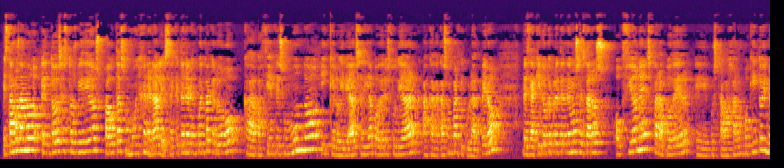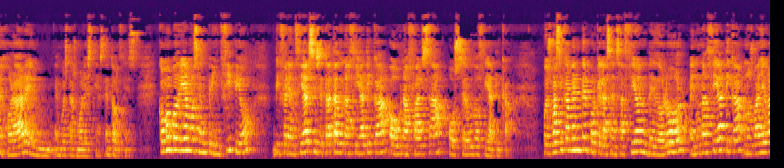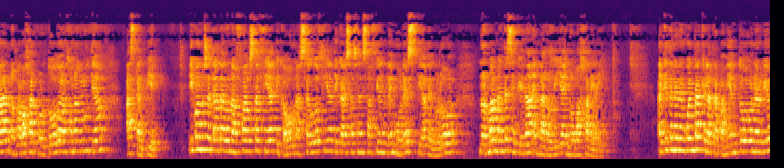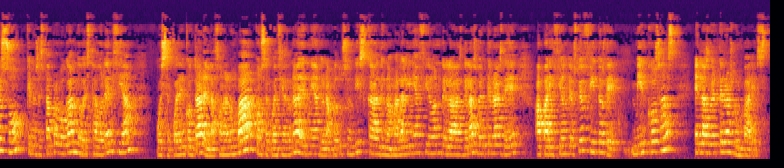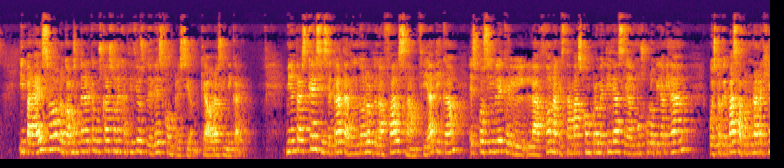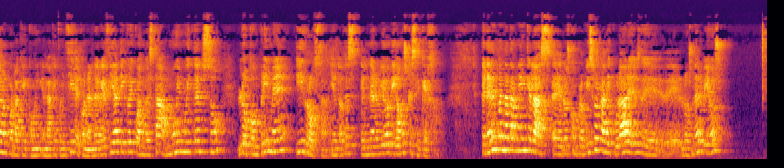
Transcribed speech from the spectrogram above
Estamos dando en todos estos vídeos pautas muy generales. Hay que tener en cuenta que luego cada paciente es un mundo y que lo ideal sería poder estudiar a cada caso en particular. Pero desde aquí lo que pretendemos es daros opciones para poder eh, pues, trabajar un poquito y mejorar en, en vuestras molestias. Entonces, ¿cómo podríamos en principio diferenciar si se trata de una ciática o una falsa o pseudociática? Pues básicamente porque la sensación de dolor en una ciática nos va a llegar, nos va a bajar por toda la zona glútea hasta el pie. Y cuando se trata de una falsa ciática o una pseudociática, esa sensación de molestia, de dolor, normalmente se queda en la rodilla y no baja de ahí. Hay que tener en cuenta que el atrapamiento nervioso que nos está provocando esta dolencia pues se puede encontrar en la zona lumbar, consecuencia de una hernia, de una protusión discal, de una mala alineación de las, de las vértebras, de aparición de osteofitos, de mil cosas en las vértebras lumbares. Y para eso lo que vamos a tener que buscar son ejercicios de descompresión, que ahora os indicaré. Mientras que si se trata de un dolor de una falsa ciática, es posible que la zona que está más comprometida sea el músculo piramidal, puesto que pasa por una región por la que, en la que coincide con el nervio ciático y cuando está muy muy tenso lo comprime y roza y entonces el nervio digamos que se queja. Tener en cuenta también que eh, los compromisos radiculares de, los nervios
